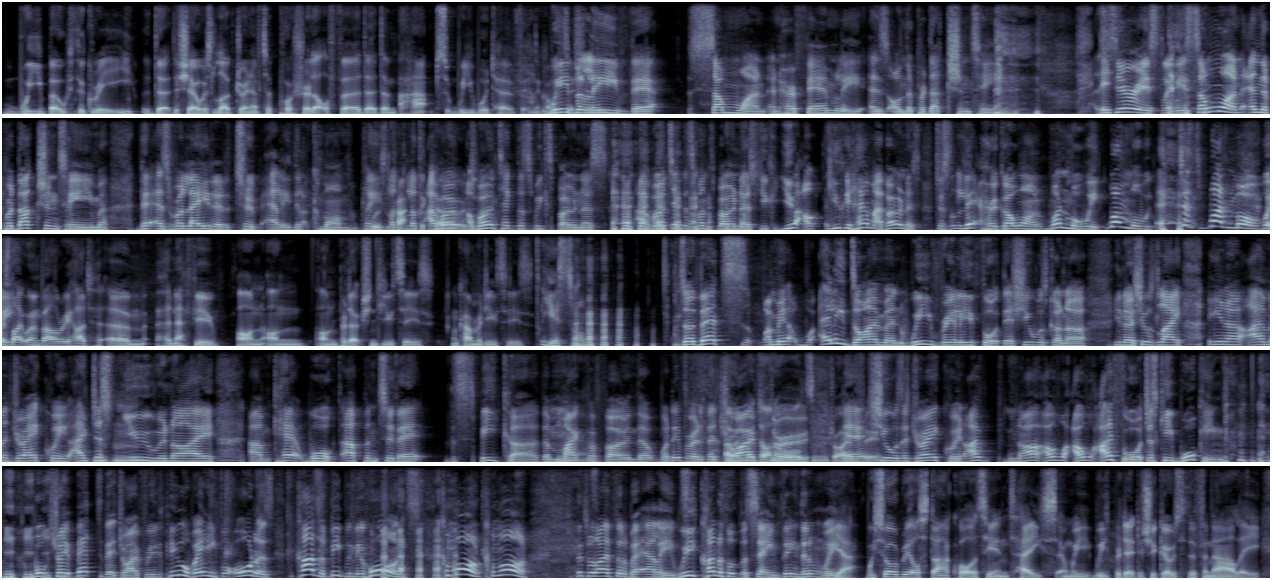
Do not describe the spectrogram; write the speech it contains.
We both agree that the show has loved her enough to push her a little further than perhaps we would have in the competition. We believe that someone in her family is on the production team. Seriously, there's someone in the production team that is related to Ellie. They're like, come on, please, We've look, look. I won't, I won't take this week's bonus. I won't take this month's bonus. You can, you, I'll, you can have my bonus. Just let her go on one more week, one more week, just one more week. It's like when Valerie had um, her nephew on, on, on production duties, on camera duties. Yes, Tom. so that's, I mean, Ellie Diamond, we really thought that she was gonna, you know, she was like, you know, I'm a drag queen. I just Mm-hmm. knew when I um catwalked up into that the speaker, the microphone, the whatever, the Oh, drive through, the drive-thru. that she was a drag queen. I, you know, I, I, I thought just keep walking, walk straight back to that drive through. People waiting for orders. The cars are beeping their horns. come on, come on. That's what I thought about Ellie. We kind of thought the same thing, didn't we? Yeah, we saw real star quality in Tayce, and we we predicted she'd go to the finale.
